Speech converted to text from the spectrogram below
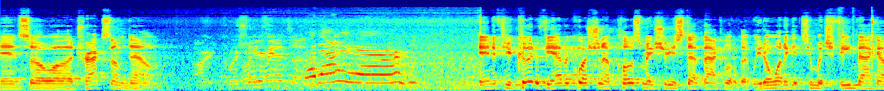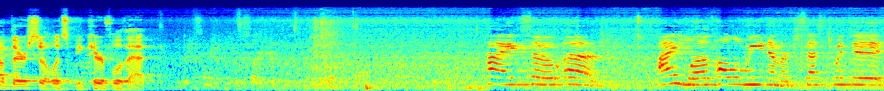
and so uh, track some down. Go down here. And if you could, if you have a question up close, make sure you step back a little bit. We don't want to get too much feedback out there, so let's be careful of that. Hi, so um, I love Halloween. I'm obsessed with it,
